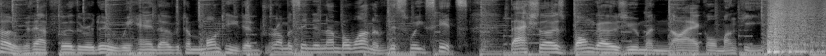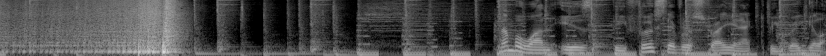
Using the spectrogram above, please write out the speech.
So, without further ado, we hand over to Monty to drum us into number one of this week's hits. Bash those bongos, you maniacal monkey. Number one is the first ever Australian act to be regular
